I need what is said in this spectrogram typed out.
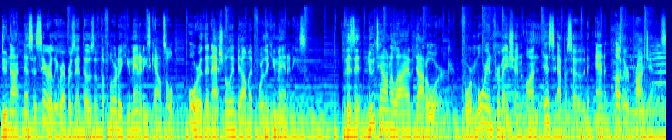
do not necessarily represent those of the Florida Humanities Council or the National Endowment for the Humanities. Visit newtownalive.org for more information on this episode and other projects.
